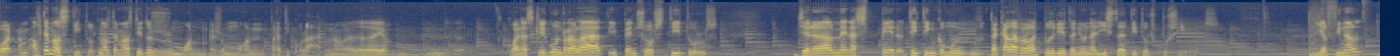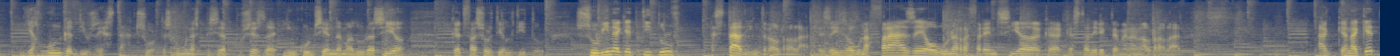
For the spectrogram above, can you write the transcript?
El tema dels títols, no? El tema dels títols és un món, és un món particular, no? Quan escric un relat i penso els títols, generalment espero... ti- Tinc com un, de cada relat podria tenir una llista de títols possibles. I al final hi ha algun que et dius, ja està, et surt. És com una espècie de procés inconscient de maduració que et fa sortir el títol. Sovint aquest títol està dintre el relat, és a dir, és alguna frase o alguna referència que, que està directament en el relat. En aquest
